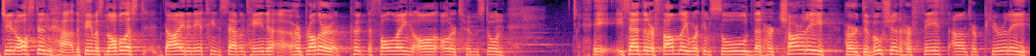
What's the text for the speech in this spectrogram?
Jane Austen, uh, the famous novelist, died in 1817. Uh, her brother put the following on, on her tombstone. He, he said that her family were consoled that her charity, her devotion, her faith, and her purity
